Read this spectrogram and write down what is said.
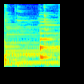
you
